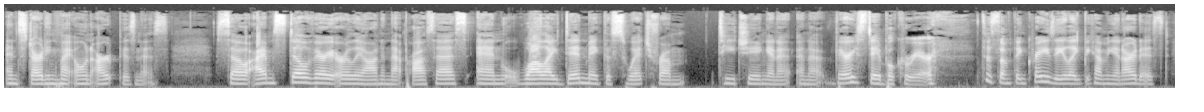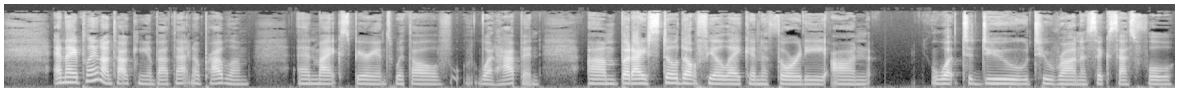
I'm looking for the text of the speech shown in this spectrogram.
and starting my own art business. So I'm still very early on in that process. And while I did make the switch from teaching and a, a very stable career to something crazy like becoming an artist, and I plan on talking about that, no problem, and my experience with all of what happened. Um, but I still don't feel like an authority on what to do to run a successful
